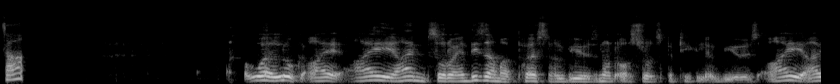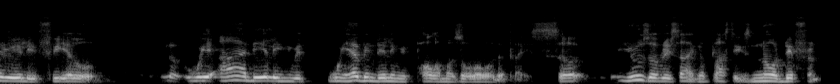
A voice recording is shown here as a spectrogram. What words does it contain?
start? Well, look, I, I, I'm sort of, and these are my personal views, not Austroad's particular views. I, I really feel look, we are dealing with we have been dealing with polymers all over the place. So use of recycled plastic is no different.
